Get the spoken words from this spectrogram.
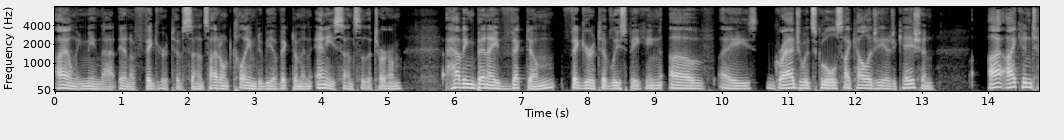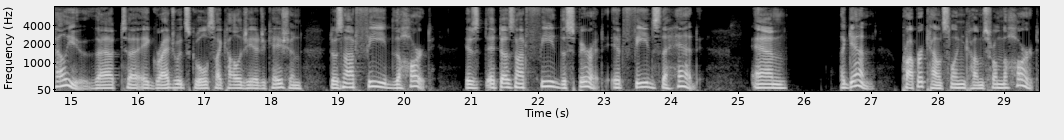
I only mean that in a figurative sense, I don't claim to be a victim in any sense of the term. Having been a victim, figuratively speaking, of a graduate school psychology education, I, I can tell you that uh, a graduate school psychology education does not feed the heart. It does not feed the spirit. It feeds the head. And again, proper counseling comes from the heart.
